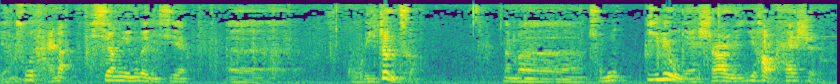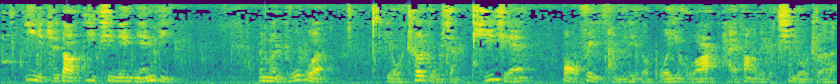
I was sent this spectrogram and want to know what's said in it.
也出台了相应的一些呃鼓励政策。那么从一六年十二月一号开始，一直到一七年年底，那么如果有车主想提前。报废咱们这个国一、国二排放这个汽油车的，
